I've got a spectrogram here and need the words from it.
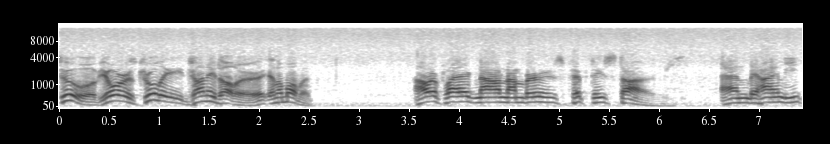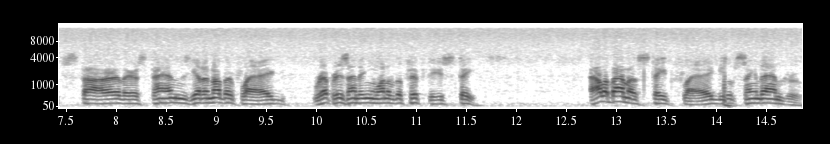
Two of yours truly, Johnny Dollar, in a moment. Our flag now numbers 50 stars. And behind each star there stands yet another flag representing one of the 50 states. Alabama's state flag is of St. Andrew,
